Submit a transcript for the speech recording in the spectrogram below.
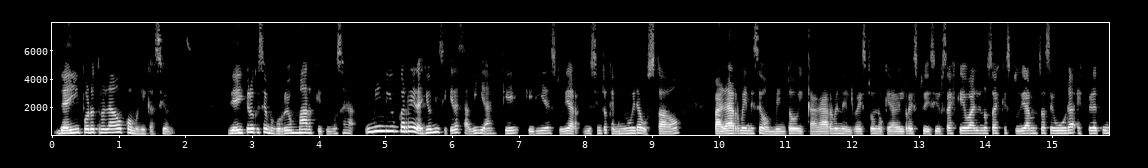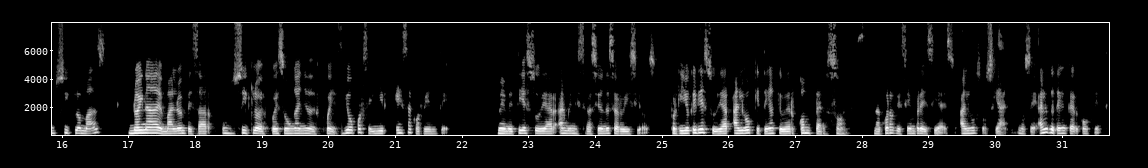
De ahí, por otro lado, comunicaciones. De ahí creo que se me ocurrió marketing. O sea, mil y un carreras. Yo ni siquiera sabía qué quería estudiar. Yo siento que a mí me hubiera gustado pararme en ese momento y cagarme en el resto, en lo que haga el resto y decir, ¿sabes qué, Vale? No sabes qué estudiar, no estás segura, espérate un ciclo más. No hay nada de malo empezar un ciclo después o un año después. Yo por seguir esa corriente me metí a estudiar administración de servicios, porque yo quería estudiar algo que tenga que ver con personas. Me acuerdo que siempre decía eso, algo social, no sé, algo que tenga que ver con gente.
